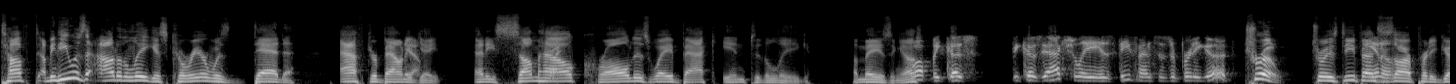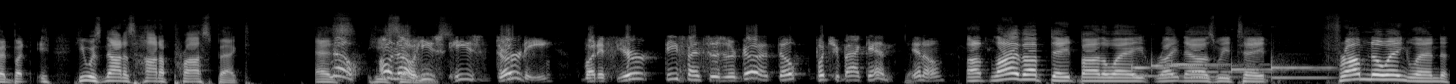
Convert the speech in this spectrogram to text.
Tough. I mean, he was out of the league. His career was dead after Bountygate, and he somehow crawled his way back into the league. Amazing, huh? Well, because because actually his defenses are pretty good. True. True. His defenses You know- are pretty good, but he was not as hot a prospect as No, oh no, he's he's dirty. But if your defenses are good, they'll put you back in. You know. Uh, live update, by the way, right now as we tape from New England.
